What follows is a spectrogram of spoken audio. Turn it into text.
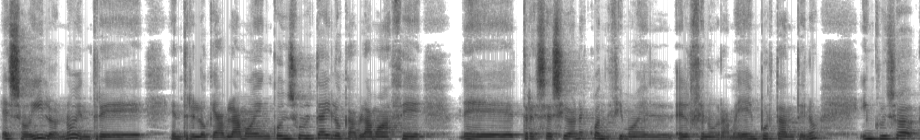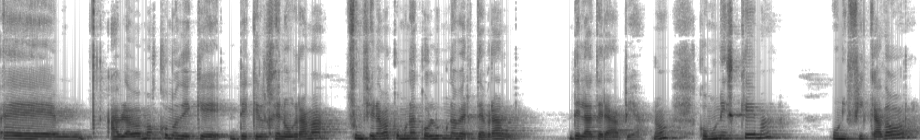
esos hilos, ¿no? Entre, entre lo que hablamos en consulta y lo que hablamos hace eh, tres sesiones cuando hicimos el, genograma. Y es importante, ¿no? Incluso eh, hablábamos como de que, de que el genograma funcionaba como una columna vertebral de la terapia, ¿no? como un esquema unificador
